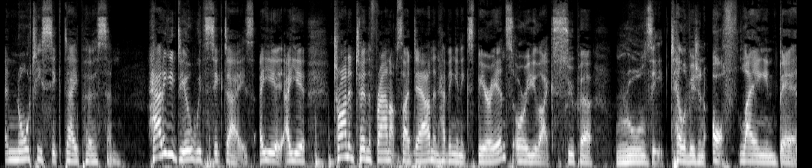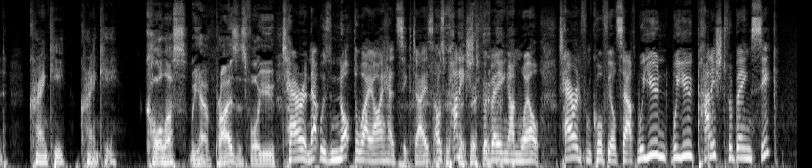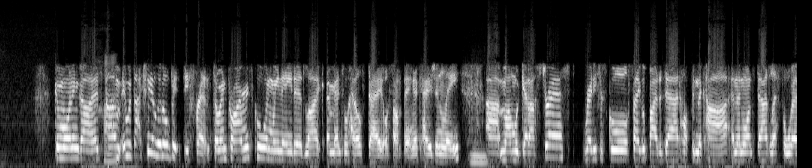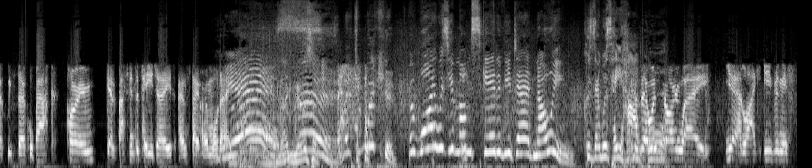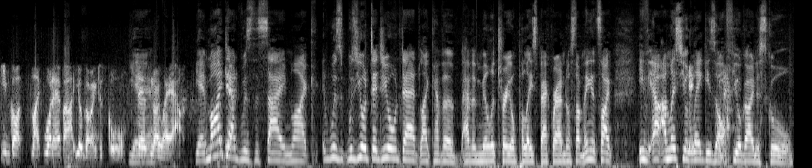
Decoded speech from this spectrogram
a naughty sick day person? How do you deal with sick days? Are you are you trying to turn the frown upside down and having an experience, or are you like super rulesy, television off, laying in bed, cranky, cranky? Call us. We have prizes for you. Taryn, that was not the way I had sick days. I was punished for being unwell. Taryn from Caulfield South, were you were you punished for being sick? Good morning, guys. Um, it was actually a little bit different. So in primary school, when we needed like a mental health day or something, occasionally, uh, Mum would get us dressed, ready for school, say goodbye to dad, hop in the car, and then once dad left for work, we'd circle back home, get back into PJs, and stay home all day. Yes. Magnificent. That's wicked. But why was your mum scared of your dad knowing? Because there was he hardcore? there was no way. Yeah, like even if you've got like whatever, you're going to school. Yeah. There's no way out. Yeah, my dad was the same. Like, it was was your did your dad like have a have a military or police background or something? It's like, if, uh, unless your leg is off, you're going to school.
